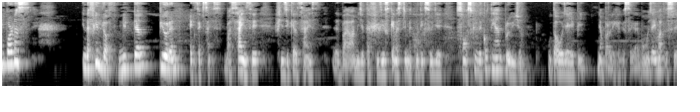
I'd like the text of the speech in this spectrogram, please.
importance in the field of neutral pure and exact science বা সায়েন্সে ফিজিক্যাল সায়েন্স বা আমি যেটা ফিজিক্স কেমিস্ট্রি ম্যাথমেটিক্স যে সংস্কৃতে কতিহান প্রয়োজন উতাও যাই পি নেপাল লেখা গেছে এবং যাই মাতেছে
